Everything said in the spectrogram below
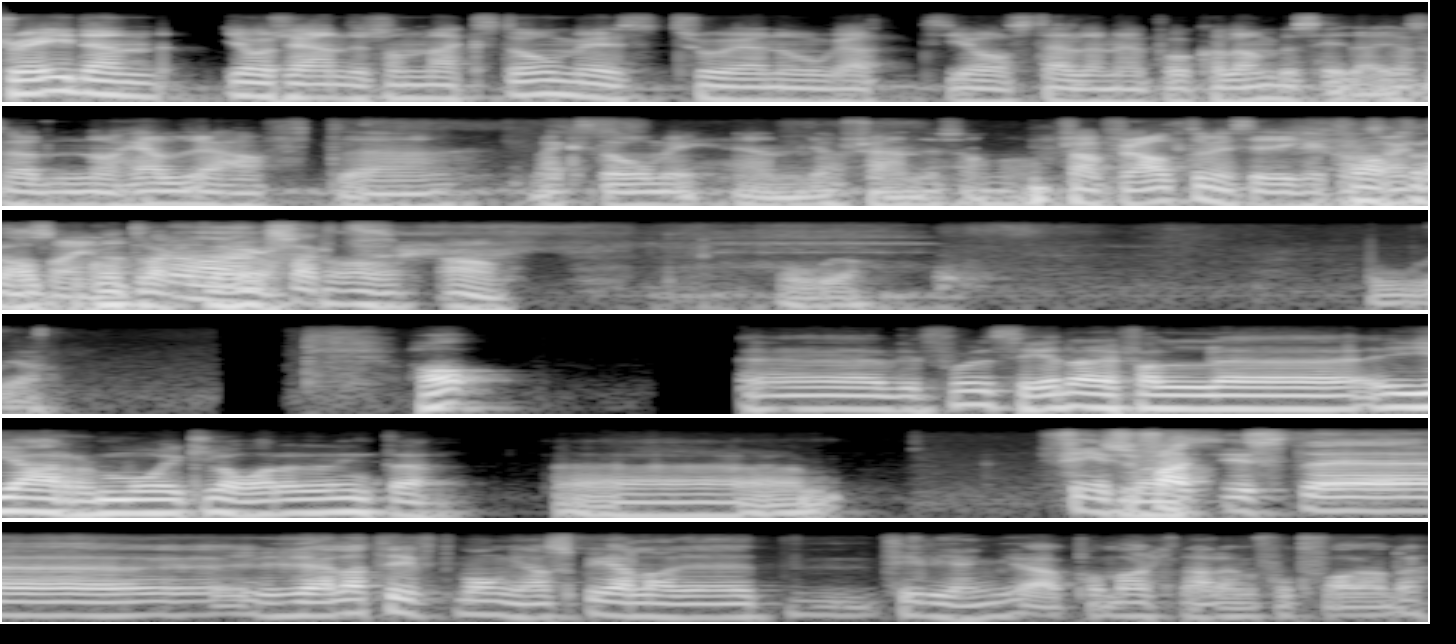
traden George Anderson Max Domi tror jag nog att jag ställer mig på Columbus sida. Jag skulle nog hellre haft uh, Max Domi än George Anderson. Och framförallt om vi ser vilka kontrakt de Framförallt kontrakten. Ja, ja. exakt. Ja. Ja. Oh, ja. Oh, ja. Ja. Eh, vi får se där ifall eh, Jarmo är klar eller inte. Eh, finns ju Men- faktiskt eh, relativt många spelare tillgängliga på marknaden fortfarande.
